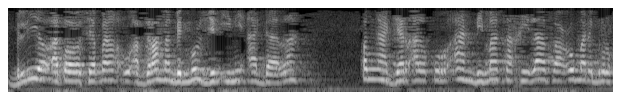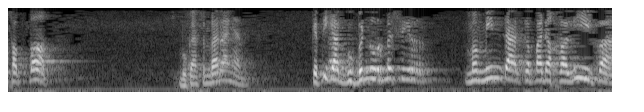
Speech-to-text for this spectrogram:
Beliau atau siapa Abdurrahman bin Muljim ini adalah pengajar Al-Quran di masa khilafah Umar ibn Khattab. Bukan sembarangan. Ketika gubernur Mesir meminta kepada khalifah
